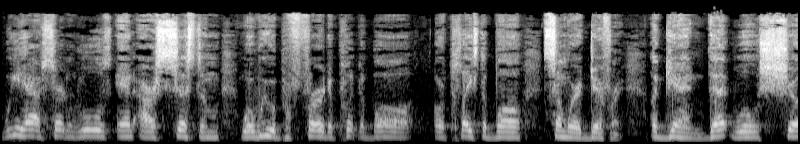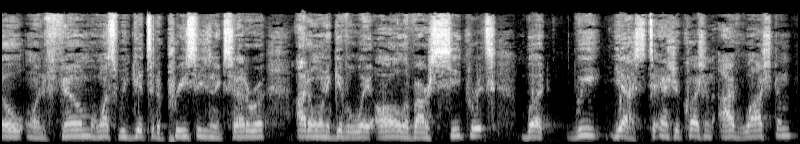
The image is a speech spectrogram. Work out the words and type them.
We have certain rules in our system where we would prefer to put the ball or place the ball somewhere different. Again, that will show on film once we get to the preseason, etc. I don't want to give away all of our secrets, but we, yes, to answer your question, I've watched them.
